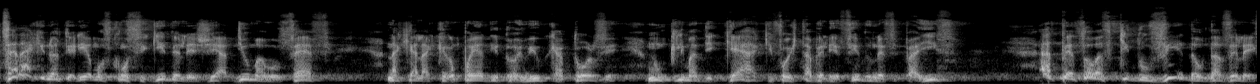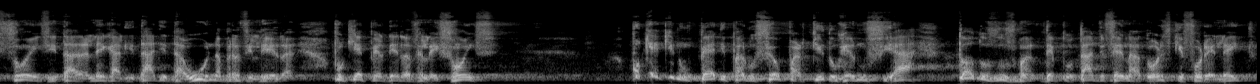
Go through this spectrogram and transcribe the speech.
Será que nós teríamos conseguido eleger a Dilma Rousseff naquela campanha de 2014, num clima de guerra que foi estabelecido nesse país? As pessoas que duvidam das eleições e da legalidade da urna brasileira, por que perder as eleições? Por que, que não pede para o seu partido renunciar todos os deputados e senadores que foram eleitos,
